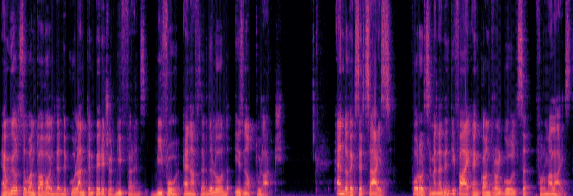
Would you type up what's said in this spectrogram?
and we also want to avoid that the coolant temperature difference before and after the load is not too large. End of exercise. Four Horseman identify and control goals formalized.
